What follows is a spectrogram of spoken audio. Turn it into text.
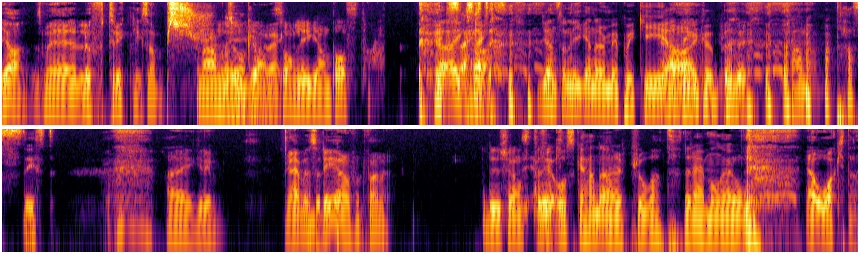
Ja, som är lufttryck liksom. Psh, här och så åker de iväg. Jönssonligan-post. Ja, exakt. Jönssonligan när de är på Ikea, Ja, den kuppen. Fantastiskt. Ja, det är grymt. Nej, men så det gör de fortfarande. Det känns tryggt. För Oskar, han har provat det där många gånger. Jag har åkt den.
